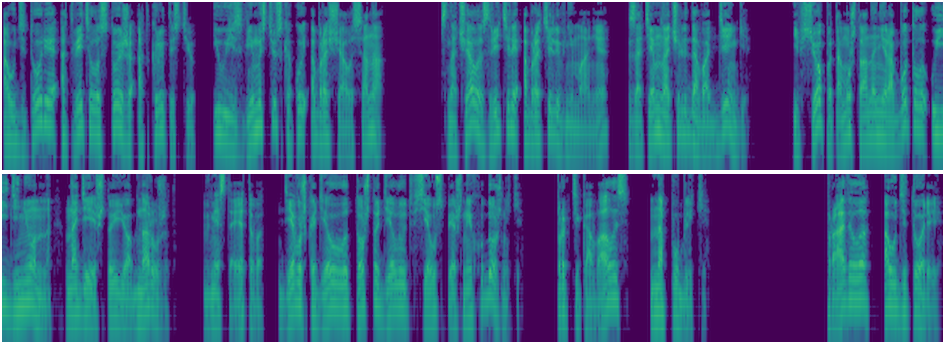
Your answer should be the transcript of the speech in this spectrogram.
аудитория ответила с той же открытостью и уязвимостью, с какой обращалась она. Сначала зрители обратили внимание, затем начали давать деньги. И все потому, что она не работала уединенно, надеясь, что ее обнаружат. Вместо этого девушка делала то, что делают все успешные художники. Практиковалась на публике. Правила аудитории.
